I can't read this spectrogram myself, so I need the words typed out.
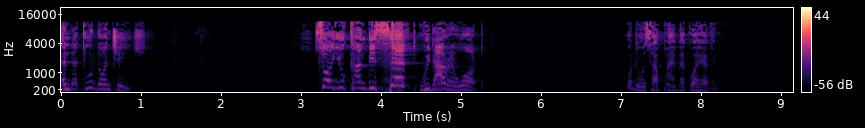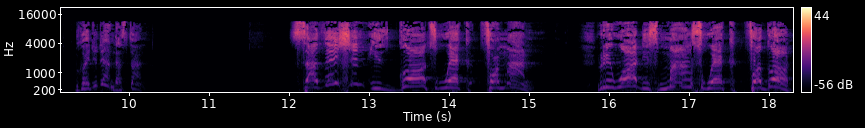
And the two don't change. So you can be saved without reward. Who don't back heaven? Because you didn't understand. Salvation is God's work for man. Reward is man's work for God.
